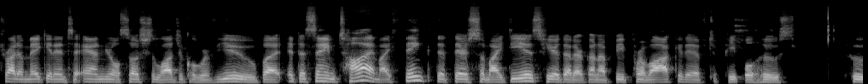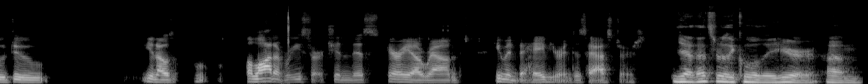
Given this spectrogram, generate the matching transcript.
try to make it into annual sociological review, but at the same time, I think that there's some ideas here that are going to be provocative to people who who do, you know, a lot of research in this area around human behavior and disasters. Yeah, that's really cool to hear. Um,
